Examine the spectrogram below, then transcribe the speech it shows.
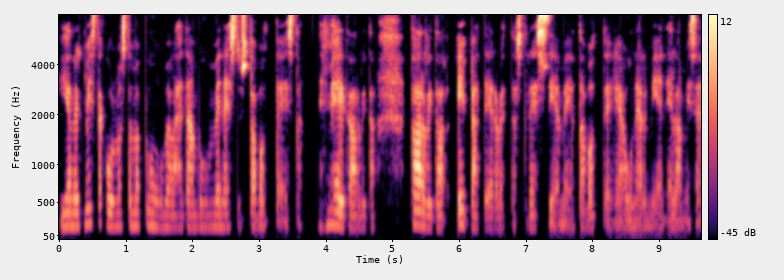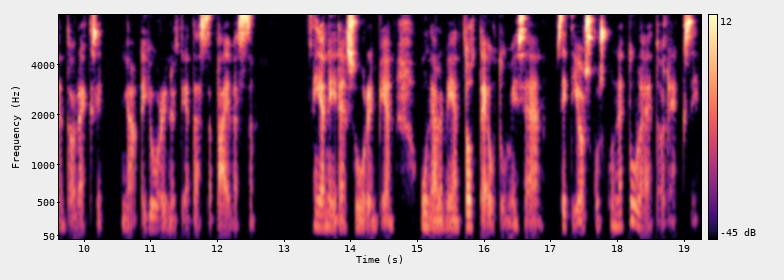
Ja nyt mistä kulmasta mä puhun, kun me lähdetään puhumaan menestystavoitteista, niin me ei tarvita, tarvita epätervettä stressiä meidän tavoitteiden ja unelmien elämiseen todeksi. Ja juuri nyt ja tässä päivässä. Ja niiden suurimpien unelmien toteutumiseen sitten joskus, kun ne tulee todeksi.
